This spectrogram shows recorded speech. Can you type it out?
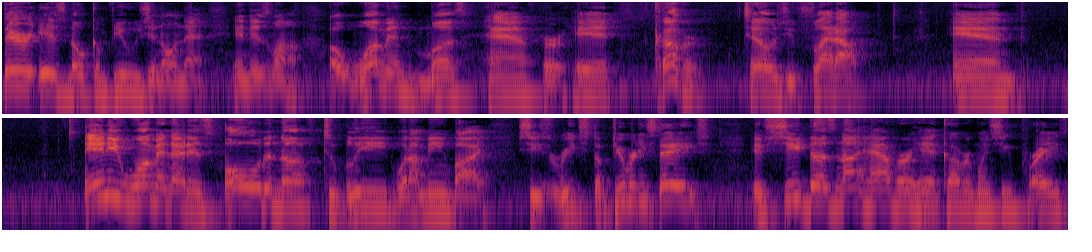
there is no confusion on that in Islam. A woman must have her head covered, tells you flat out. And any woman that is old enough to bleed, what I mean by she's reached the puberty stage, if she does not have her head covered when she prays,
